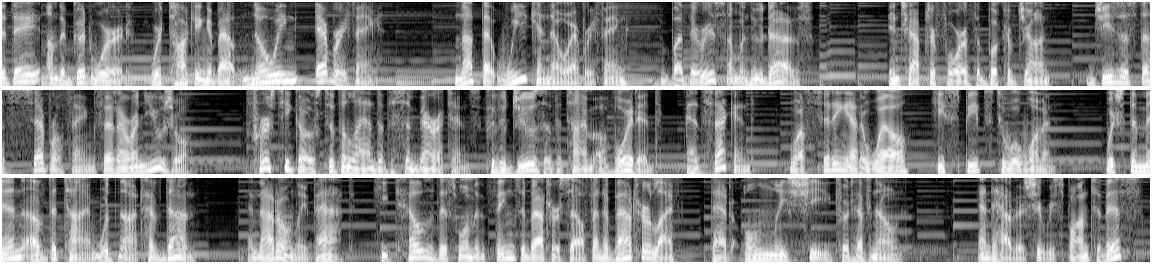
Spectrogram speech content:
Today on The Good Word, we're talking about knowing everything. Not that we can know everything, but there is someone who does. In chapter 4 of the book of John, Jesus does several things that are unusual. First, he goes to the land of the Samaritans, who the Jews of the time avoided, and second, while sitting at a well, he speaks to a woman, which the men of the time would not have done. And not only that, he tells this woman things about herself and about her life that only she could have known. And how does she respond to this?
